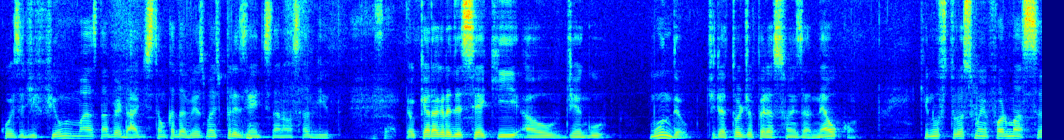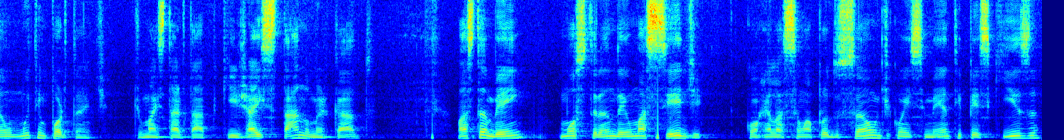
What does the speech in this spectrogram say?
coisa de filme, mas na verdade estão cada vez mais presentes na nossa vida. Exato. Eu quero agradecer aqui ao Diego Mundel, diretor de operações da Nelcom, que nos trouxe uma informação muito importante de uma startup que já está no mercado, mas também mostrando aí uma sede com relação à produção de conhecimento e pesquisa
